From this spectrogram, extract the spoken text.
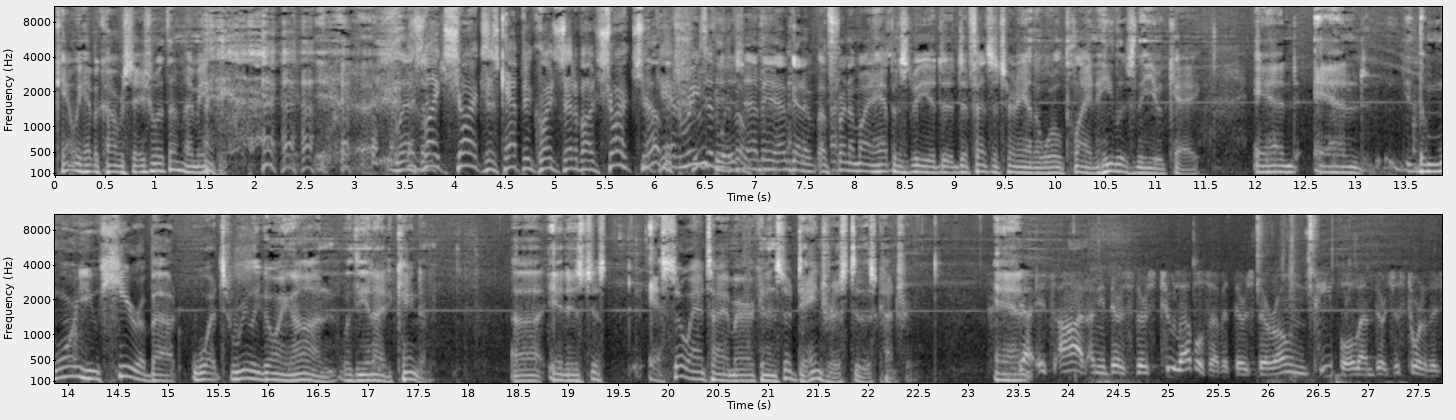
can't we have a conversation with them? I mean, it's like sharks, as Captain Crunch said about sharks. You no, can't reason truth with them. I mean, I've got a, a friend of mine happens to be a d- defense attorney on the World Plane. He lives in the UK, and and the more you hear about what's really going on with the United Kingdom, uh, it is just so anti-American and so dangerous to this country. And yeah, it's odd. I mean, there's there's two levels of it. There's their own people, and there's just sort of this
